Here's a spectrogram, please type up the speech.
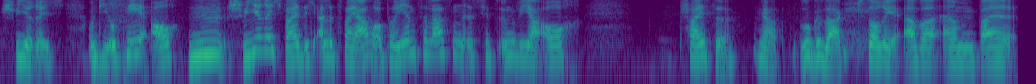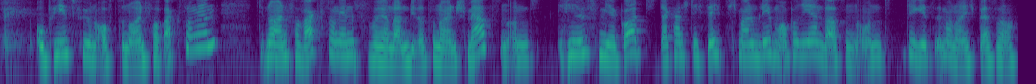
schwierig. Und die OP auch mh, hm, schwierig, weil sich alle zwei Jahre operieren zu lassen, ist jetzt irgendwie ja auch scheiße. Ja, so gesagt, sorry. Aber ähm, weil OPs führen oft zu neuen Verwachsungen. Die neuen Verwachsungen führen dann wieder zu neuen Schmerzen und hilf mir Gott, da kannst du dich 60 Mal im Leben operieren lassen und dir geht's immer noch nicht besser.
